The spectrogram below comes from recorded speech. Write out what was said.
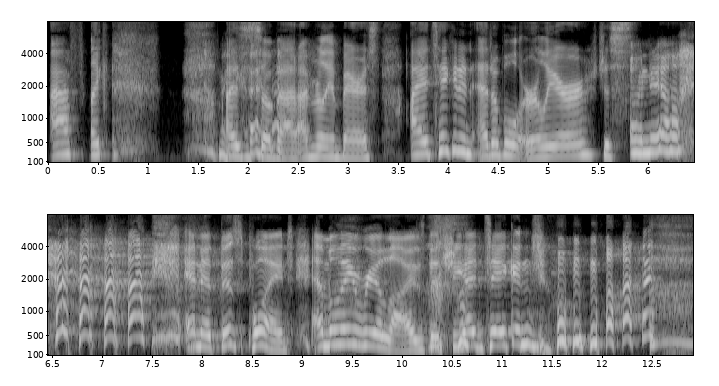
after, like, oh I this is so bad. I'm really embarrassed. I had taken an edible earlier, just Oh no. and at this point, Emily realized that she had taken too much.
